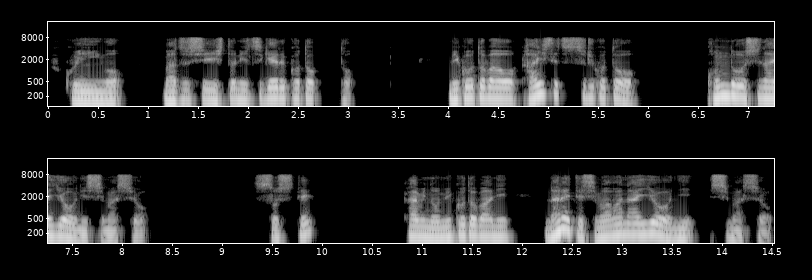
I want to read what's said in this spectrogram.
福音を貧しい人に告げることと、御言葉を解説することを混同しないようにしましょう。そして、神の御言葉に慣れてしまわないようにしましょう。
